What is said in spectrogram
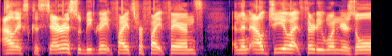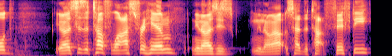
Alex Caceres would be great fights for fight fans. And then Algeo at 31 years old. You know, this is a tough loss for him, you know, as he's, you know, outside the top 50.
